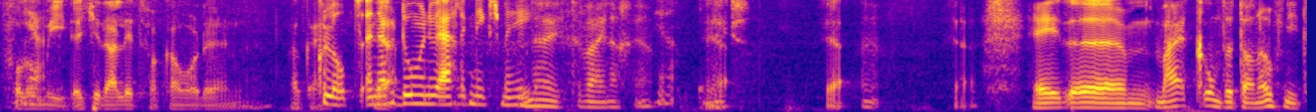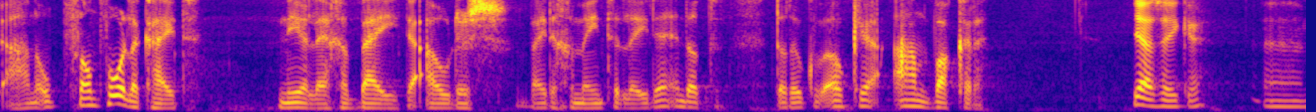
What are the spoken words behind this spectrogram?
Follow Ja. Me. Dat je daar lid van kan worden. En, oké. Klopt, en Ja. daar doen we nu eigenlijk niks mee. Nee, te weinig. Ja. Ja. Ja. Niks. Hey, de, ehm, Maar komt het dan ook niet aan op verantwoordelijkheid neerleggen bij de ouders, bij de gemeenteleden en dat, dat ook elke keer aanwakkeren? Ja, zeker. Ehm,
